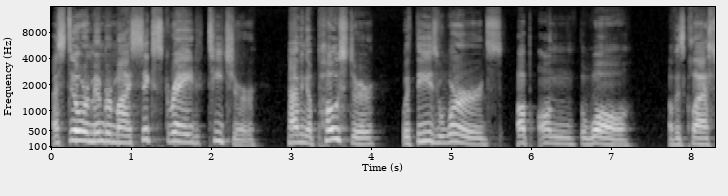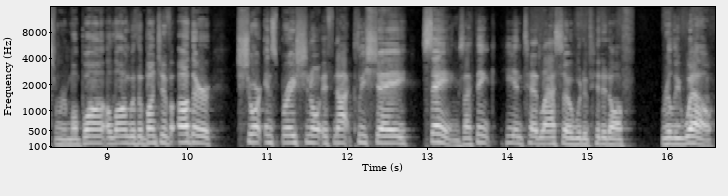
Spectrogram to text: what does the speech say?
I still remember my sixth grade teacher having a poster with these words up on the wall of his classroom, along with a bunch of other short, inspirational, if not cliche, sayings. I think he and Ted Lasso would have hit it off really well.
